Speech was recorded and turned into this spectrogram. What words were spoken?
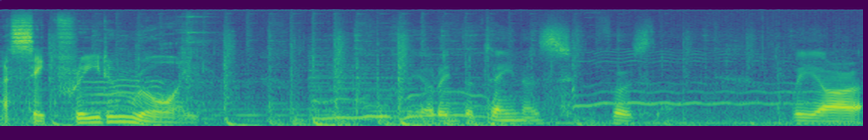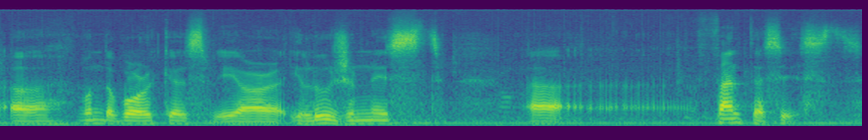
are Siegfried and Roy. We are entertainers first. We are uh, wonder workers. We are illusionists, uh, fantasists.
